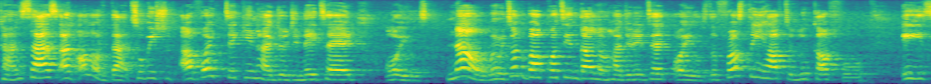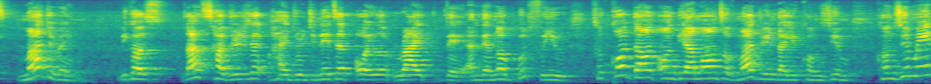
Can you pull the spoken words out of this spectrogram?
cancers and all of that. So we should avoid taking hydrogenated oils. Now when we talk about cutting down on hydrogenated oils the first thing you have to look out for is margarine because that's hydrogenated, oil right there and they're not good for you so cut down on the amount of margarine that you consume consuming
